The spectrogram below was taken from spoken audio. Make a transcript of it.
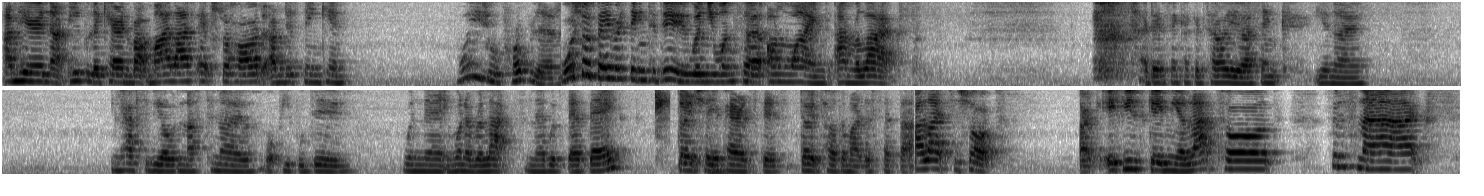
I'm hearing that people are caring about my life extra hard. I'm just thinking, what is your problem? What's your favorite thing to do when you want to unwind and relax? I don't think I can tell you. I think, you know, you have to be old enough to know what people do when they want to relax and they're with their bae. Don't show your parents this. Don't tell them I just said that. I like to shop. Like if you just gave me a laptop, some snacks,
